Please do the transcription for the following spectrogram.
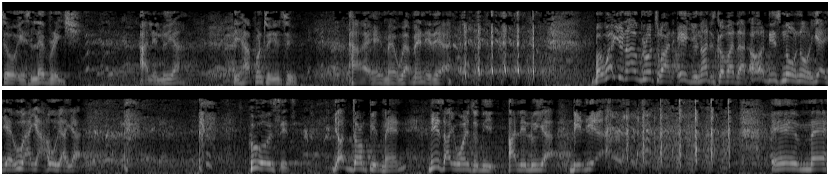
So it's leverage. Hallelujah. Amen. It happened to you too. Ah, amen. We are many there. but when you now grow to an age, you now discover that all oh, this, no, no, yeah, yeah, who are ya, who are ya? who owns it? Just dump it, man. This is how you want it to be. Hallelujah. Be there. Amen.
